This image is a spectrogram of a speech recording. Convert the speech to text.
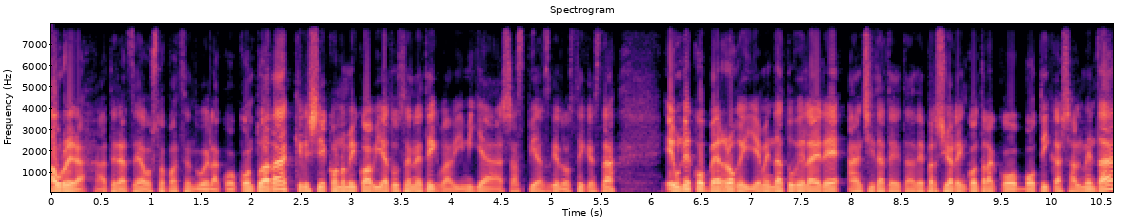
aurrera ateratzea oztopatzen duelako. Kontua da, krisi ekonomiko abiatu zenetik, ba, 2000 saspiaz geroztik ez da, euneko berrogei emendatu dela ere, antxitate eta depresioaren kontrako botika salmenta,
